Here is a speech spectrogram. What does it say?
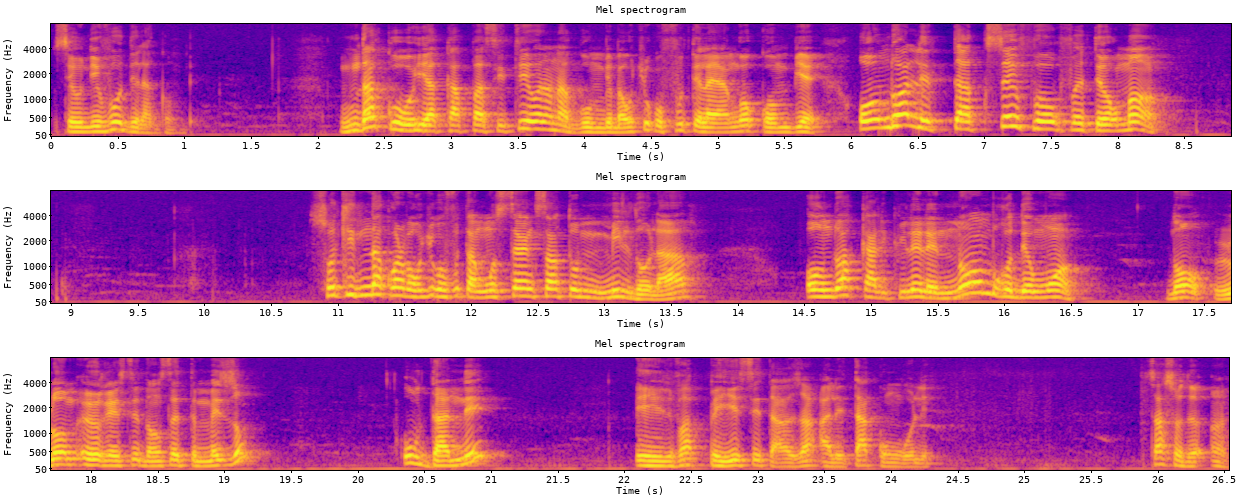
C'est au niveau de la Gombe. ndako ya capacité na gombe bakoki kofutela yango combien? On doit le taxer forfaitairement. Wana bakoki kofuta yango 500 to 1000 dollars on doit calculer le nombre de mois dont l'homme est resté dans cette maison ou d'années et il va payer cet argent à l'État congolais. Ça, c'est de 1.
